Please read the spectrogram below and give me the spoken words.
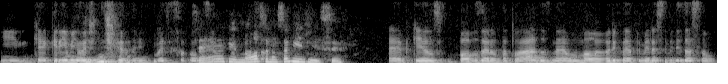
E que é crime hoje em dia, né? Mas isso aconteceu. Sério? Nossa, eu não sabia disso. É, porque os povos eram tatuados, né? O Maori foi a primeira civilização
